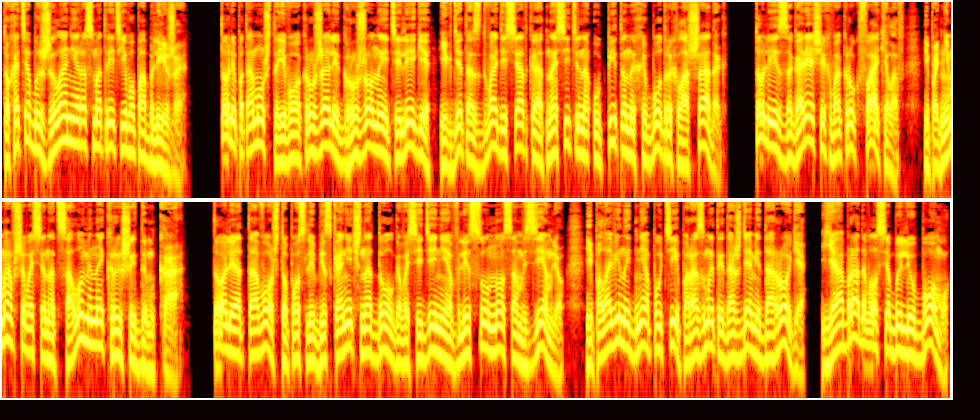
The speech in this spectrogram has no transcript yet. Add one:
то хотя бы желание рассмотреть его поближе. То ли потому, что его окружали груженные телеги и где-то с два десятка относительно упитанных и бодрых лошадок, то ли из-за горящих вокруг факелов и поднимавшегося над соломенной крышей дымка то ли от того, что после бесконечно долгого сидения в лесу носом в землю и половины дня пути по размытой дождями дороге, я обрадовался бы любому,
